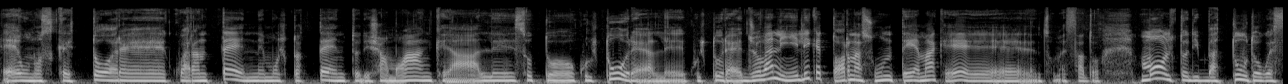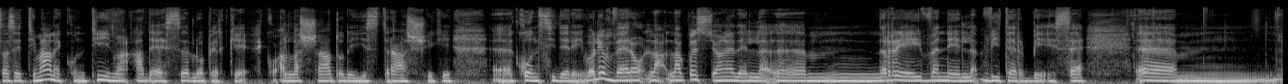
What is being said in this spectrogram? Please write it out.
è uno scrittore quarantenne molto attento diciamo anche alle sottoculture, alle culture giovanili che torna su un tema che insomma, è stato molto dibattuto questa settimana e continua ad esserlo perché ecco, ha lasciato degli strascichi eh, considerevoli, ovvero la, la questione del ehm, rave nel Viterbese. Ehm,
